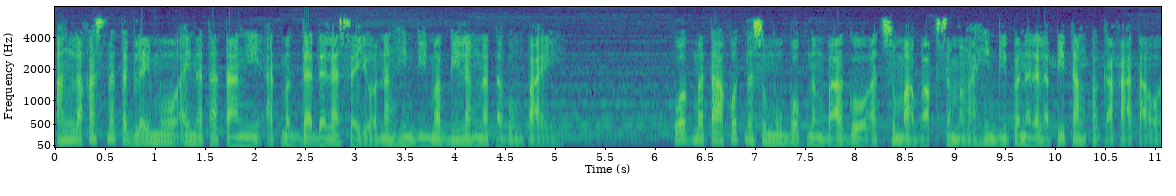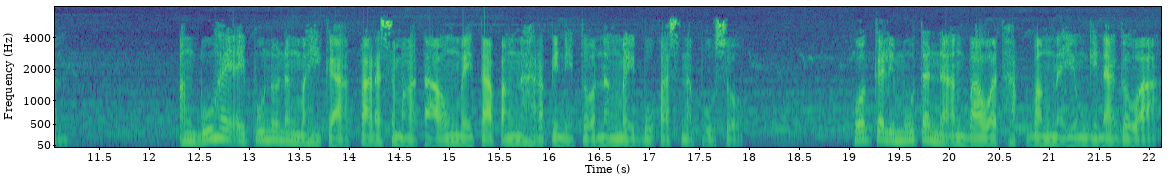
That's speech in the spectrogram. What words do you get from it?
Ang lakas na taglay mo ay natatangi at magdadala sa iyo ng hindi mabilang na tagumpay. Huwag matakot na sumubok ng bago at sumabak sa mga hindi pa nalalapitang pagkakataon. Ang buhay ay puno ng mahika para sa mga taong may tapang na harapin ito ng may bukas na puso. Huwag kalimutan na ang bawat hakbang na iyong ginagawa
